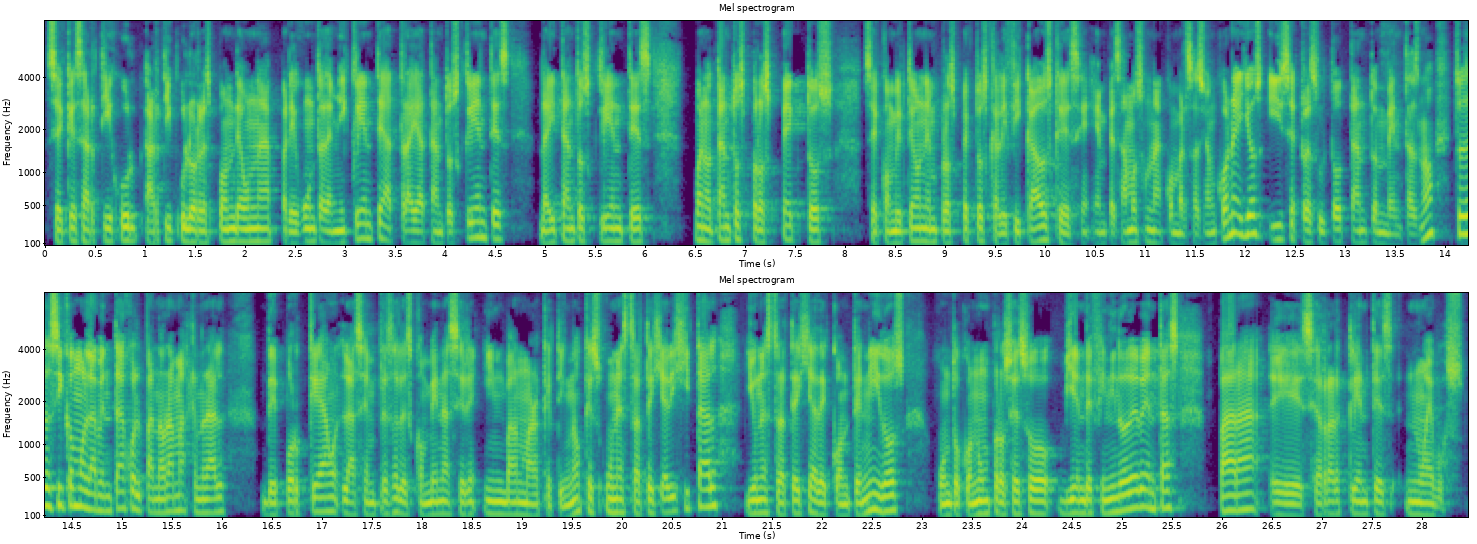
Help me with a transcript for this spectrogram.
sé que ese artículo, responde a una pregunta de mi cliente, atrae a tantos clientes, de ahí tantos clientes bueno, tantos prospectos se convirtieron en prospectos calificados que empezamos una conversación con ellos y se resultó tanto en ventas, ¿no? Entonces, así como la ventaja el panorama general de por qué a las empresas les conviene hacer inbound marketing, ¿no? Que es una estrategia digital y una estrategia de contenidos junto con un proceso bien definido de ventas para eh, cerrar clientes nuevos.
